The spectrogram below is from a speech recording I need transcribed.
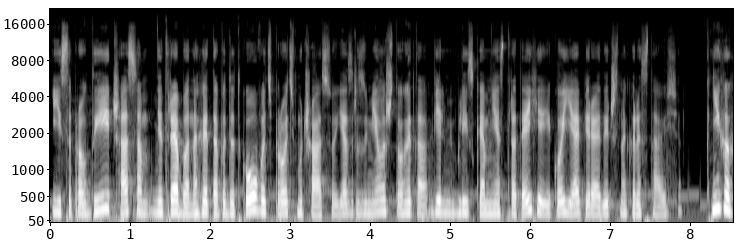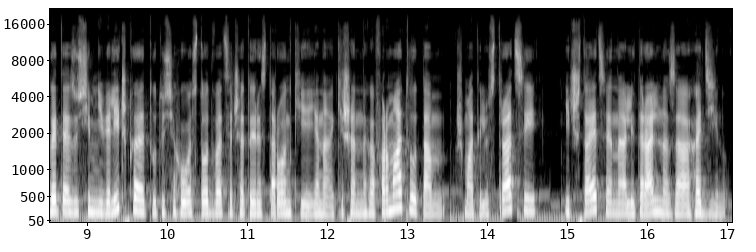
і сапраўды часам не трэба на гэта выдаткоўваць процьму часу. Я зразумела, што гэта вельмі блізкая мне стратэгія, якой я перыядычна карыстаюся. Кніга гэтая зусім невялічкая, тут усяго 124 старонкі яна кішэннага фармату, там шмат ілюстрацый і чытаецца яна літаральна за гадзіну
